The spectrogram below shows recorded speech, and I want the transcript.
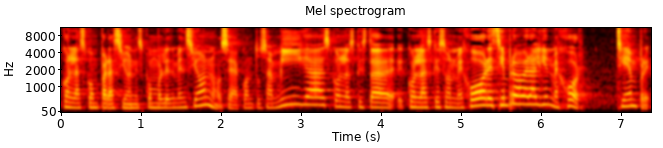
con las comparaciones, como les menciono, o sea, con tus amigas, con las que está, con las que son mejores, siempre va a haber alguien mejor, siempre.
